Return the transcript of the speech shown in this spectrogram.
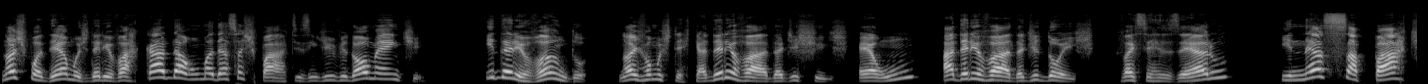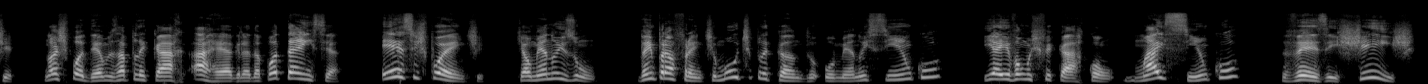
nós podemos derivar cada uma dessas partes individualmente. E derivando, nós vamos ter que a derivada de x é 1, a derivada de 2 vai ser zero, e nessa parte, nós podemos aplicar a regra da potência. Esse expoente, que é o menos 1, vem para frente multiplicando o menos 5, e aí vamos ficar com mais 5 vezes x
